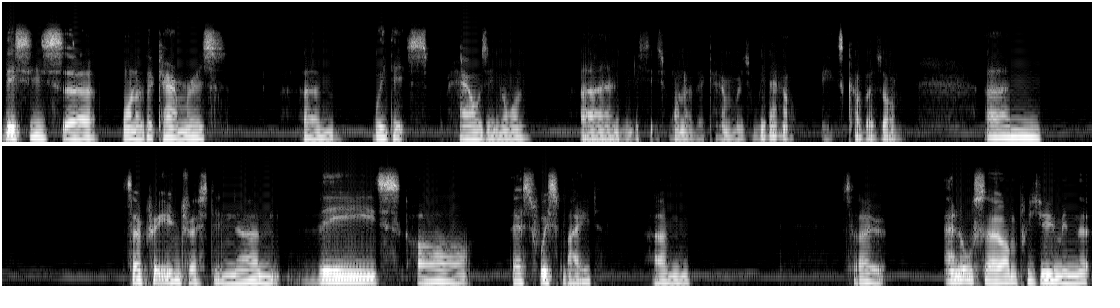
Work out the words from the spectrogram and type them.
this is uh, one of the cameras um, with its housing on, and this is one of the cameras without its covers on. Um, so pretty interesting. Um, these are they're Swiss made. Um, so, and also I'm presuming that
